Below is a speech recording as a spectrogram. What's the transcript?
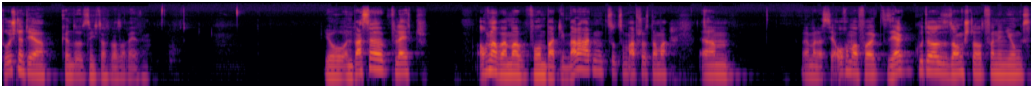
Durchschnitt her können sie uns nicht das Wasser reißen. Jo, und was da vielleicht auch noch, weil wir vorhin Bad Limada hatten, so zum Abschluss nochmal, ähm, weil man das ja auch immer folgt, sehr guter Saisonstart von den Jungs,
